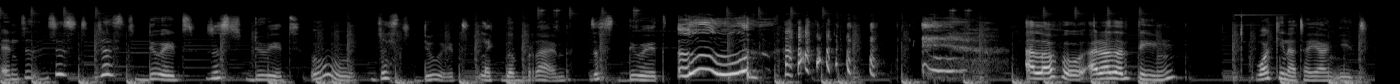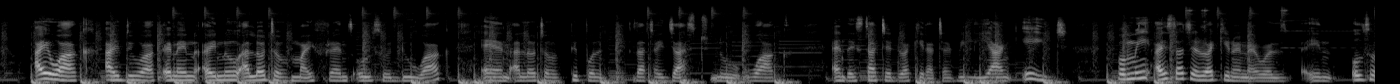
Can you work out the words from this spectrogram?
and just just just do it. Just do it. Ooh just do it. Like the brand. Just do it. Ooh. Alafu another thing. Working at a young age I work, I do work, and I, I know a lot of my friends also do work, and a lot of people that I just know work, and they started working at a really young age. For me, I started working when I was in also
